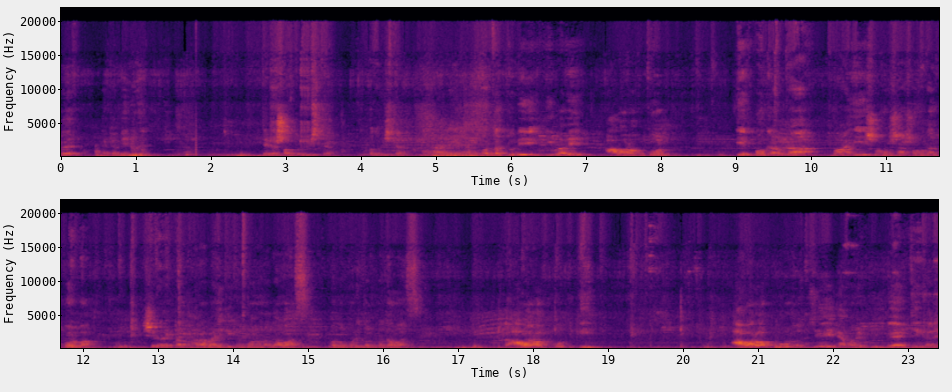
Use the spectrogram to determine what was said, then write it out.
কোডের একটা যেটা অর্থাৎ তুমি কীভাবে আওয়ার অফ কোড এই প্রোগ্রামটা বা এই সমস্যার সমাধান করবা, সেটার একটা ধারাবাহিক এখানে বর্ণনা দেওয়া আছে কত পরিকল্পনা দেওয়া আছে। আওয়ার অফ কোড কি? আওয়ার অফ কোড হচ্ছে এমন একটি ইভেন্ট যেখানে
